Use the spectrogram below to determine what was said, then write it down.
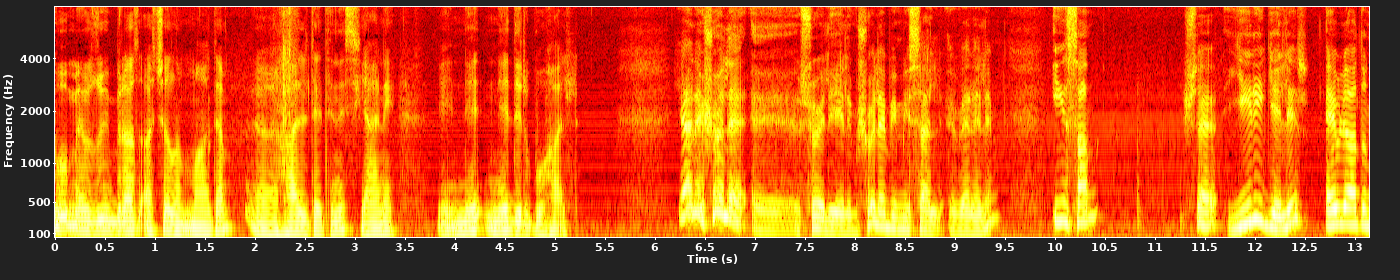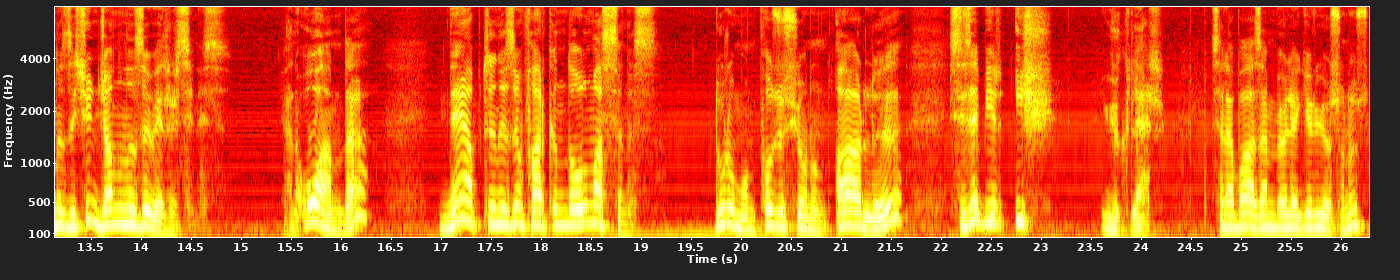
bu mevzuyu biraz açalım madem e, hal dediniz. Yani e, ne nedir bu hal? Yani şöyle e, söyleyelim, şöyle bir misal verelim. İnsan işte yeri gelir evladınız için canınızı verirsiniz. Yani o anda ne yaptığınızın farkında olmazsınız. Durumun, pozisyonun ağırlığı size bir iş yükler. Mesela bazen böyle giriyorsunuz.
